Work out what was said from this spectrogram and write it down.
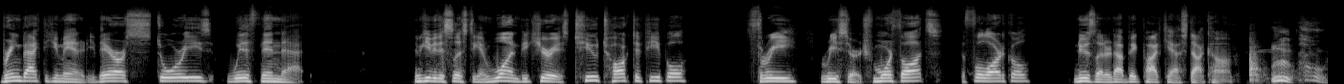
Bring back the humanity. There are stories within that. Let me give you this list again. One, be curious. Two, talk to people. Three, research. For more thoughts, the full article, newsletter.bigpodcast.com. Mm. Oh.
